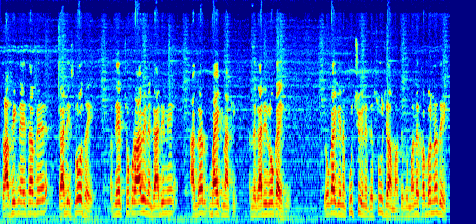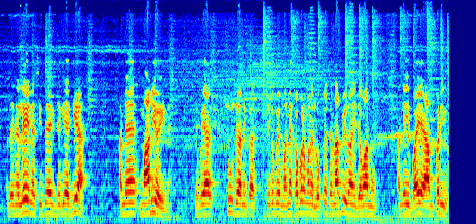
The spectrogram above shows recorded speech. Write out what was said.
ટ્રાફિકના હિસાબે ગાડી સ્લો થઈ, એટલે એક છોકરો આવીને ગાડીની આગળ બાઇક નાખી, એટલે ગાડી રોકાઈ ગઈ. રોકાઈ ગઈને પૂછ્યું એને કે શું છે આમાં? તો કે મને ખબર નથી. એટલે એને લઈને સીધા એક જગ્યાએ ગયા અને માર્યો એને કે ભાઈ આ શું છે આની પાસે? કે ભાઈ મને ખબર, મને લોકેશન આપ્યું હતું અહીં જવાનું. અને એ ભાઈએ આમ કર્યું.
